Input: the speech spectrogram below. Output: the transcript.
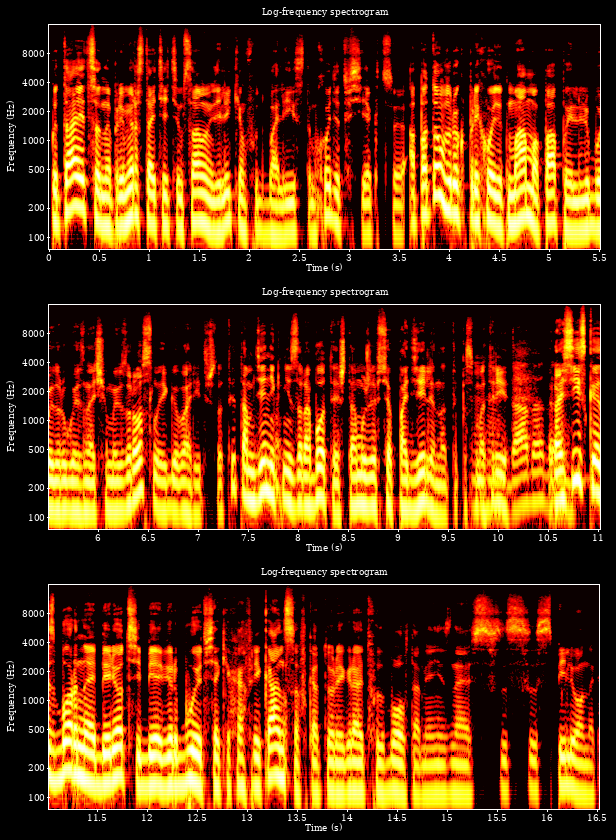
пытается, например, стать этим самым великим футболистом, ходит в секцию, а потом вдруг приходит мама, папа папа или любой другой значимый взрослый и говорит, что ты там денег не заработаешь, там уже все поделено, ты посмотри. Мгм, Да-да-да. Российская сборная берет себе, вербует всяких африканцев, которые играют в футбол, там, я не знаю, с, с- с пеленок.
